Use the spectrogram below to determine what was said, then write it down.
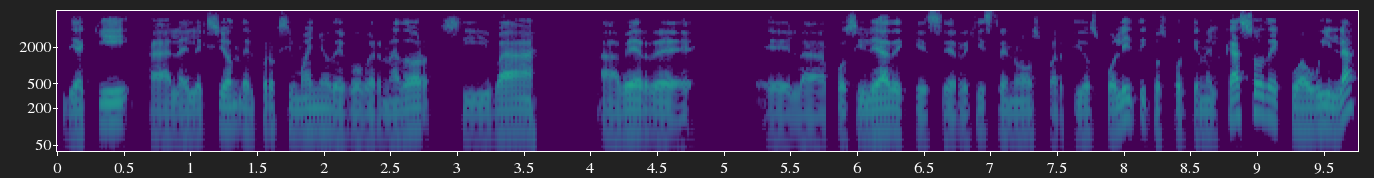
de aquí a la elección del próximo año de gobernador si va a haber eh, eh, la posibilidad de que se registren nuevos partidos políticos, porque en el caso de Coahuila,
